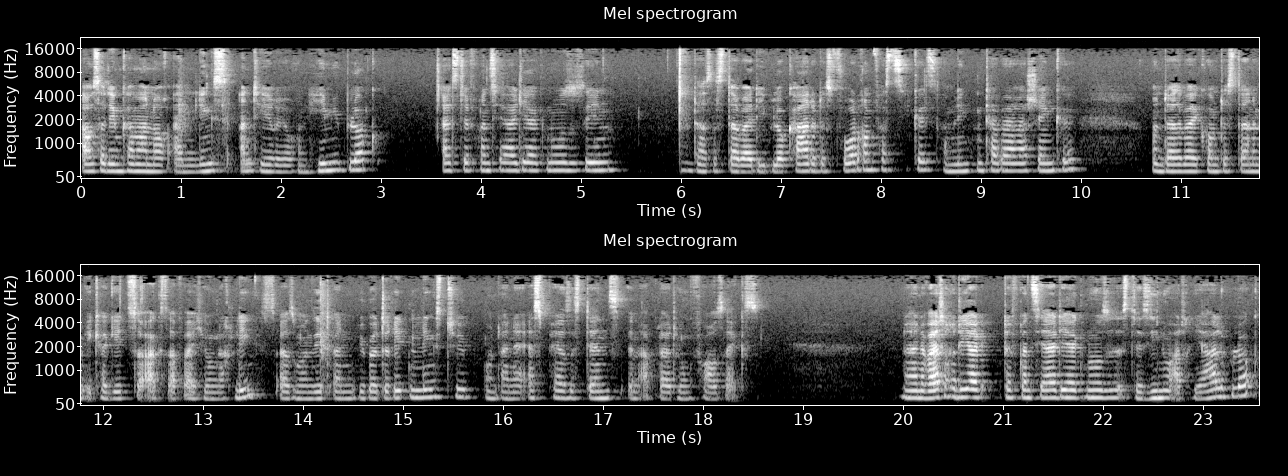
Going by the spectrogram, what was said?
Außerdem kann man noch einen linksanterioren Hemiblock als Differentialdiagnose sehen. Das ist dabei die Blockade des vorderen Faszikels am linken Tabara-Schenkel. Und dabei kommt es dann im EKG zur Achsabweichung nach links. Also man sieht einen überdrehten Linkstyp und eine S-Persistenz in Ableitung V6. Eine weitere Dia Differentialdiagnose ist der sinoatriale Block.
